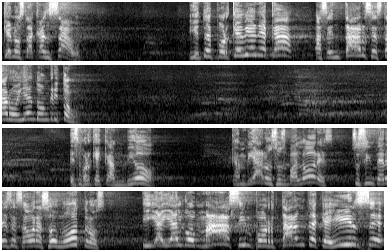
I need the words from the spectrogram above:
que no está cansado. Y entonces, ¿por qué viene acá a sentarse a estar oyendo un gritón? Es porque cambió, cambiaron sus valores, sus intereses ahora son otros. Y hay algo más importante que irse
